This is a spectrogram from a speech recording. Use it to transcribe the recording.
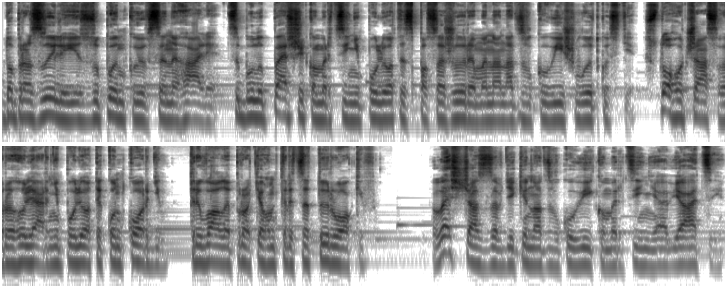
до Бразилії з зупинкою в Сенегалі. Це були перші комерційні польоти з пасажирами на надзвуковій швидкості. З того часу регулярні польоти Конкордів тривали протягом 30 років. Весь час завдяки надзвуковій комерційній авіації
